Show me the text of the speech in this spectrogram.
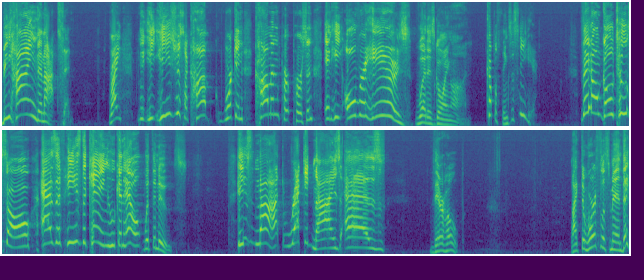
behind an oxen, right? He, he's just a working common per- person, and he overhears what is going on. A couple things to see here. They don't go to Saul as if he's the king who can help with the news. He's not recognized as their hope. Like the worthless men, they,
